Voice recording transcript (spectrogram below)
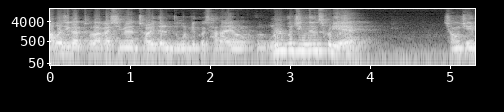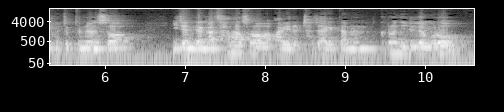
아버지가 돌아가시면 저희들은 누굴 믿고 살아요? 울부짖는 소리에 정신이 번쩍 들면서 이젠 내가 살아서 아이를 찾아야겠다는 그런 일념으로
